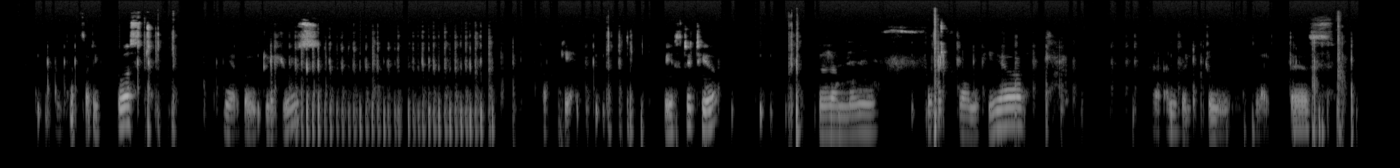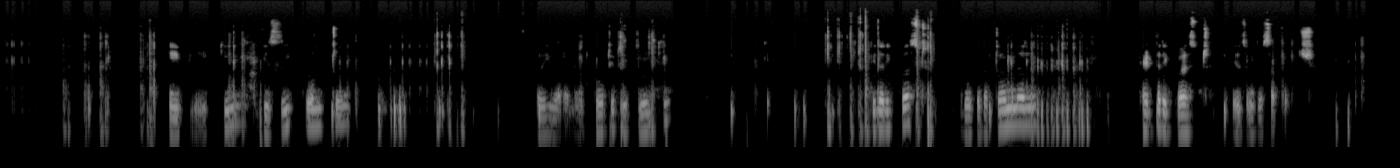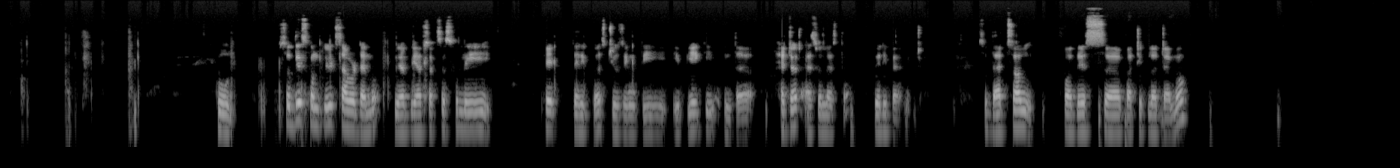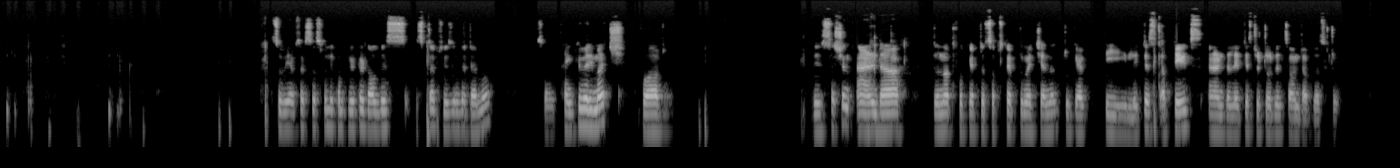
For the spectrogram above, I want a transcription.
That's a request we are going to use okay paste it here. Remove it from here and we'll do like this. API key is equal to the URL encoded API key. Copy the request go to the terminal. Head the request using the approach cool. So this completes our demo. Where we have successfully hit the request using the API key in the header as well as the query parameter. So that's all for this uh, particular demo. So we have successfully completed all these steps using the demo. So thank you very much for this session and uh, do not forget to subscribe to my channel to get the latest updates and the latest tutorials on WSO2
